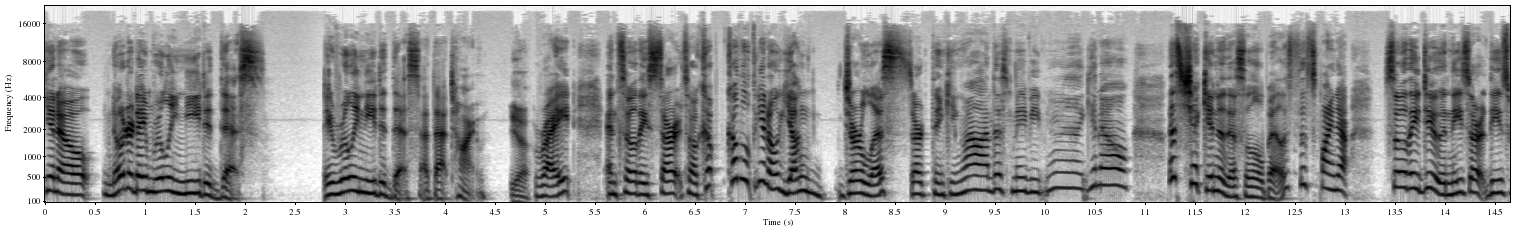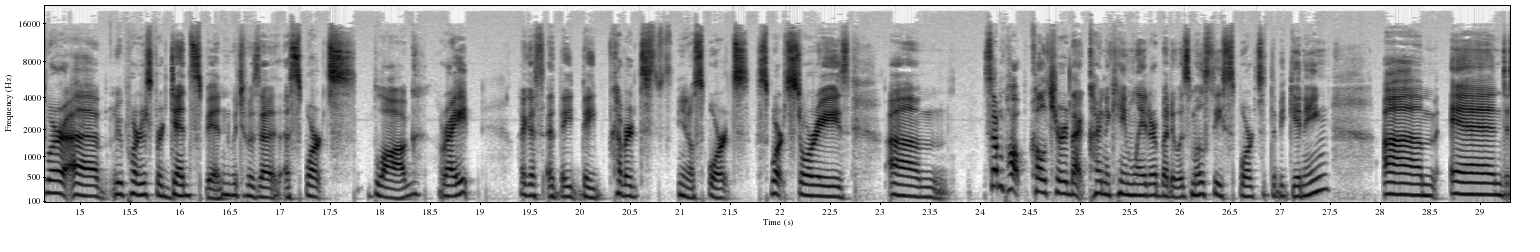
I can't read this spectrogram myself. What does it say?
you know, Notre Dame really needed this? They really needed this at that time. Yeah. Right. And so they start. So a couple, of you know, young journalists start thinking, well, this maybe, eh, you know, let's check into this a little bit. Let's let's find out. So they do, and these are these were uh, reporters for Deadspin, which was a, a sports blog, right? Like I guess uh, they they covered you know sports, sports stories, um, some pop culture that kind of came later, but it was mostly sports at the beginning. Um, and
